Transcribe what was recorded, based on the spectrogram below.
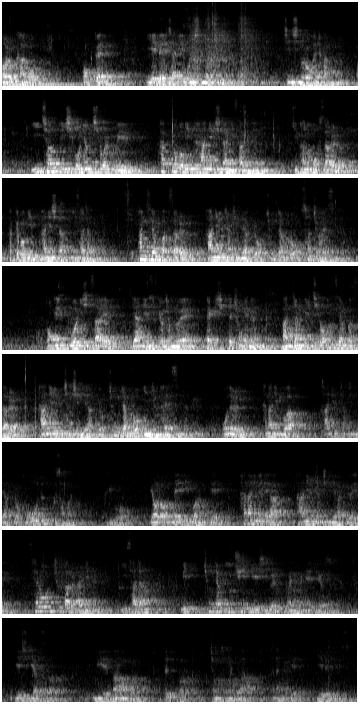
거룩하고 복된 예배 자리에 모이신 여러분 진심으로 환영합니다. 2025년 7월 9일 학교법인 한일신학 이사회는 김한우 목사를 학교법인 한일신학 이사장, 황세영 박사를 한일정신대학교 총장으로 선출하였습니다. 동해 9월 24일 대한예수교 장로회 110회 총회는 만장일치로 황세영 박사를 한일장신대학교 총장으로 인준하였습니다. 오늘 하나님과 한일장신대학교 모든 구성원 그리고 여러 내빈과 함께 하나님의 대학 한일장신대학교의 새로운 출발을 알리는 이사장 및 총장 이취임 예식을 거행하게 되었습니다. 예식에 앞서 우리의 마음과 뜻과 정성을 모아 하나님께 예배드리겠습니다.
